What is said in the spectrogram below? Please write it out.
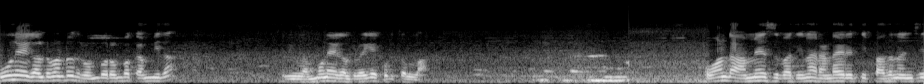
மூணே கால் ரூபான்றது ரொம்ப ரொம்ப கம்மி தான் சரிங்களா? மூணே கால் ரூபாய்க்கே கொடுத்துடலாம். ஹோண்டா அமேஸ் பார்த்தீங்கன்னா ரெண்டாயிரத்தி பதினஞ்சு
